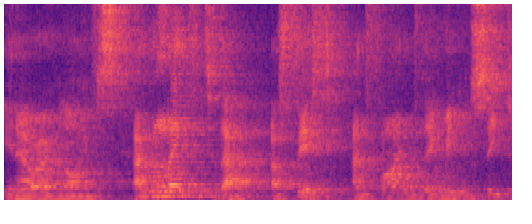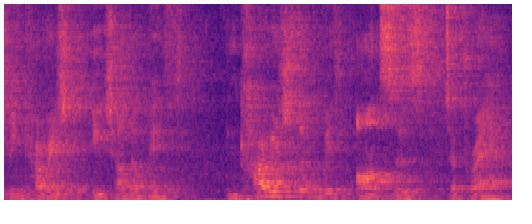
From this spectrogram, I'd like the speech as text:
in our own lives? And related to that, a fifth and final thing we can seek to encourage each other with encourage them with answers to prayer.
